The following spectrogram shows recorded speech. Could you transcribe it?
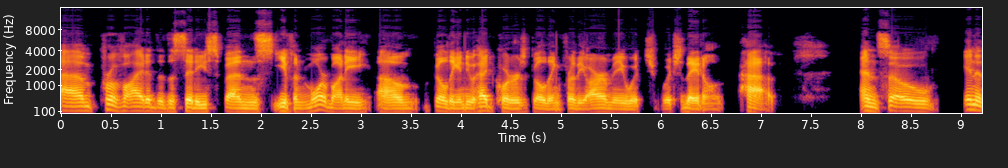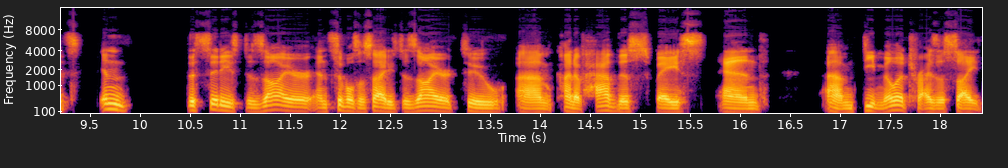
um, provided that the city spends even more money um, building a new headquarters building for the army, which which they don't have. And so, in its in the city's desire and civil society's desire to um, kind of have this space and um, demilitarize a site,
